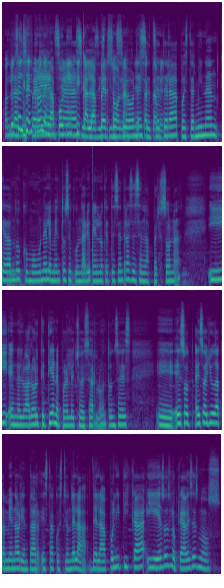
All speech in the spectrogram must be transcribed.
cuando es el centro de la política la persona etcétera pues terminan quedando como un elemento secundario en lo que te centras es en la persona y en el valor que tiene por el hecho de serlo. Entonces eh, eso eso ayuda también a orientar esta cuestión de la de la política y eso es lo que a veces nos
